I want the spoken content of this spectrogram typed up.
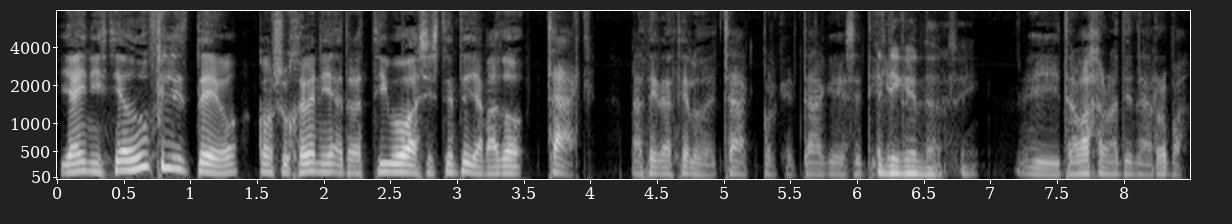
y ha iniciado un filteo con su joven y atractivo asistente llamado Tack. Me hace gracia lo de Tack, porque Tack es etiqueta, Etiqueta, sí. Y trabaja en una tienda de ropa.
